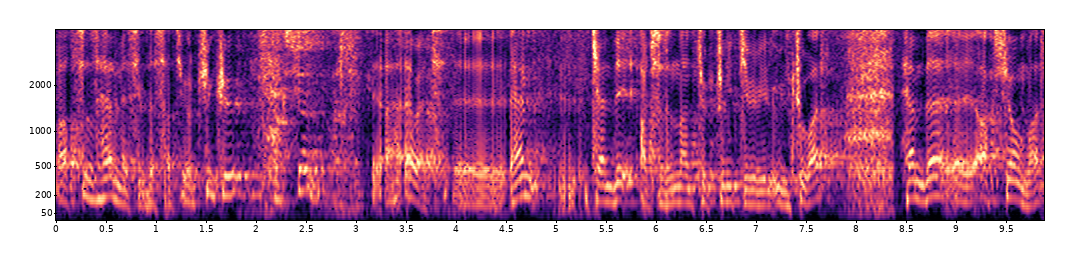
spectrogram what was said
atsız her nesilde satıyor. Çünkü Aksiyon var çünkü. Evet, e, hem kendi açısından Türkçülük gibi bir ülkü var, hem de e, aksiyon var.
